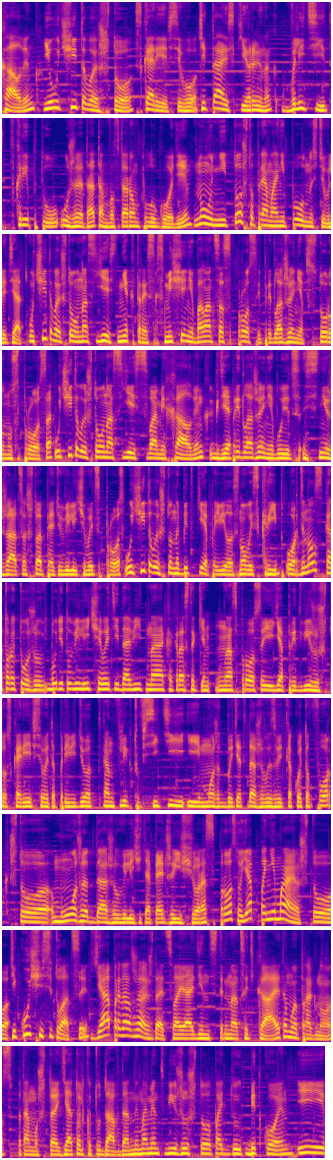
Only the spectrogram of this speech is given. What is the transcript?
халвинг, и учитывая, что, скорее всего, китайский рынок влетит в крипту уже, да, там во втором полугодии, ну, не то, что прямо они полностью влетят, учитывая, что у нас есть некоторое смещение баланса спроса и предложения в сторону спроса, учитывая, что у нас есть с вами халвинг, где предложение будет снижаться, что опять увеличивает спрос, учитывая, что на битке появился новый скрипт Ordinals, который тоже будет увеличивать и давить на как раз таки на спрос, и я предвижу, что скорее скорее всего, это приведет к конфликту в сети, и, может быть, это даже вызовет какой-то форк, что может даже увеличить, опять же, еще раз спрос, то я понимаю, что в текущей ситуации я продолжаю ждать свои 11-13к, это мой прогноз, потому что я только туда в данный момент вижу, что пойдут биткоин, и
